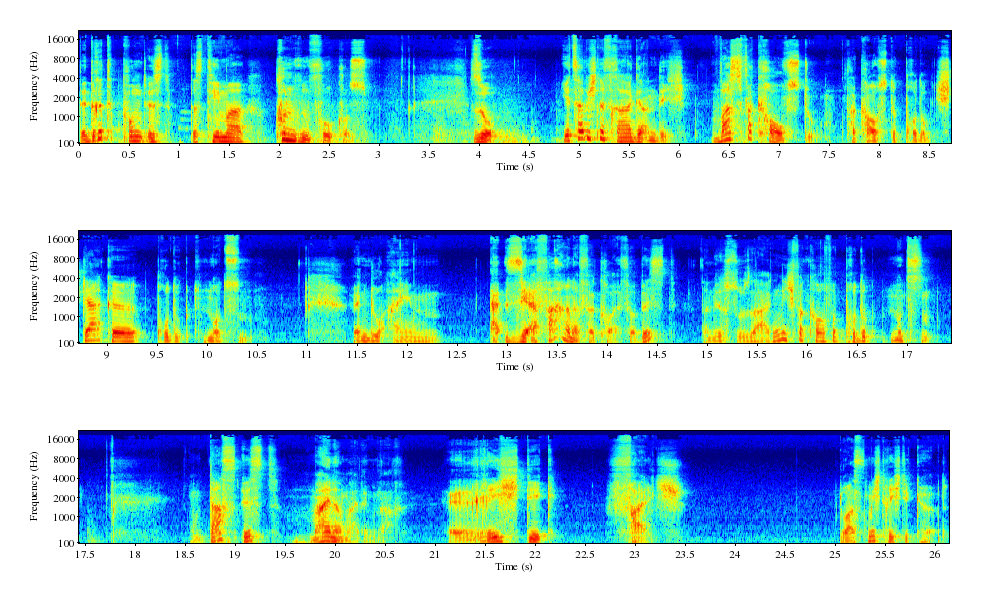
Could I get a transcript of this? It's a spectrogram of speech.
Der dritte Punkt ist das Thema Kundenfokus. So, jetzt habe ich eine Frage an dich. Was verkaufst du? Verkaufst du Produktstärke, Produktnutzen? Wenn du ein äh, sehr erfahrener Verkäufer bist, dann wirst du sagen, ich verkaufe Produktnutzen. Und das ist meiner Meinung nach richtig falsch. Du hast mich richtig gehört.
